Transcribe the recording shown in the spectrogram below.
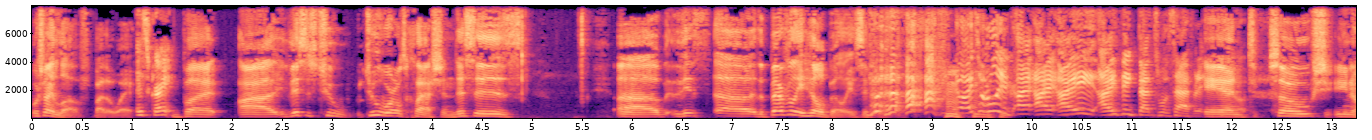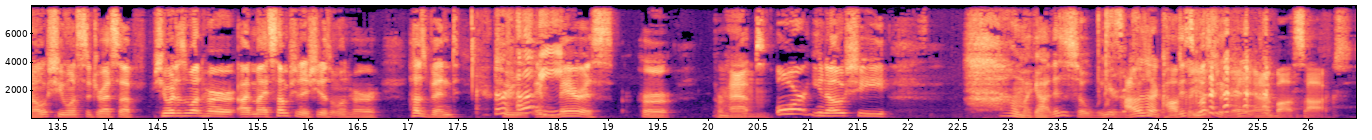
which I love, by the way it's great. but uh, this is two two worlds clashing. This is uh, this uh, the Beverly Hillbillies, if you will. No, I totally. agree. I, I, I, I think that's what's happening. and too. so she, you know, she wants to dress up. She doesn't want her. Uh, my assumption is she doesn't want her husband Her to hubby. embarrass her, perhaps, hmm. or you know, she. Oh my god, this is so weird. I was at Costco This yesterday and I bought socks.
